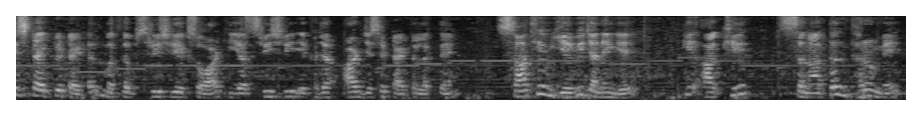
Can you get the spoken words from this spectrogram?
इस टाइप के टाइटल मतलब श्री श्री 108 या श्री श्री 1008 जैसे टाइटल लगते हैं। साथ ही हम ये भी जानेंगे कि आखिर सनातन धर्म में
